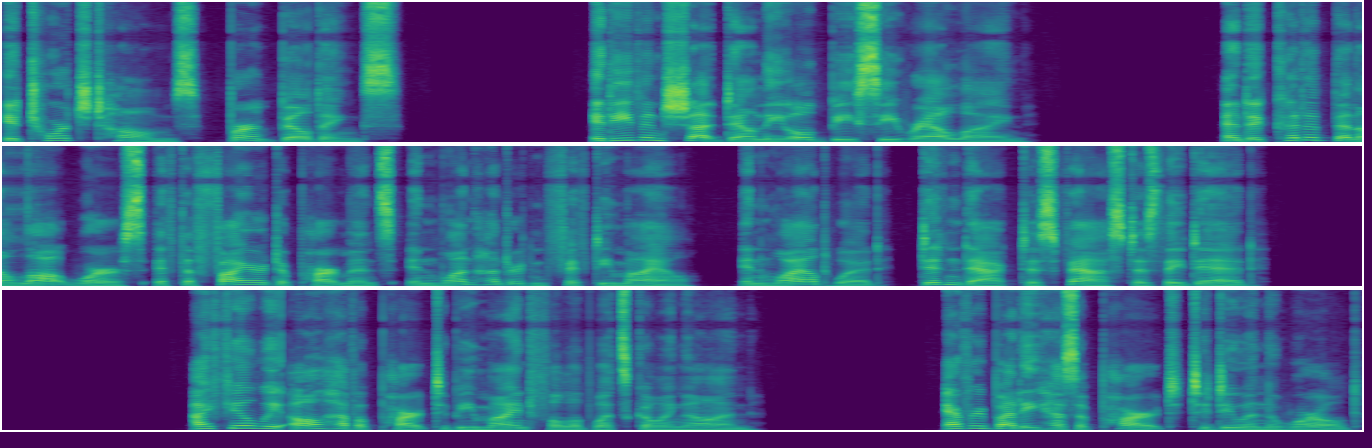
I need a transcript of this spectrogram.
It torched homes, burnt buildings. It even shut down the old BC rail line. And it could have been a lot worse if the fire departments in 150 Mile, in Wildwood, didn't act as fast as they did. I feel we all have a part to be mindful of what's going on. Everybody has a part to do in the world.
